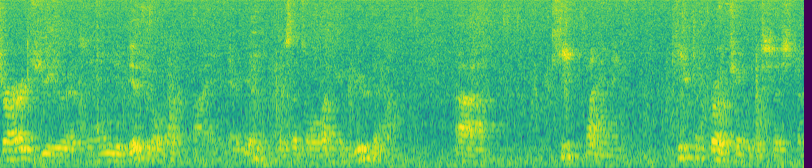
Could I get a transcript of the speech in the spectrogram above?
charge you as an individual, I, because that's all I can do now, uh, keep planning, keep approaching the system,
